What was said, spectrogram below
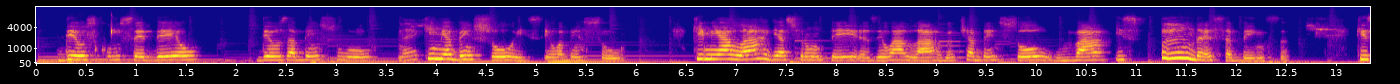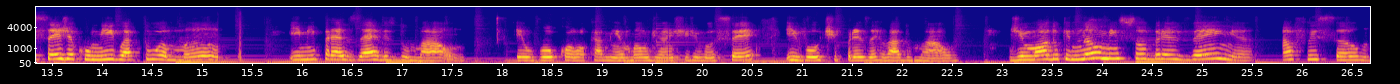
Deus concedeu Deus abençoou, né? Que me abençoes, eu abençoo. Que me alargue as fronteiras, eu alargo, eu te abençoo. Vá, expanda essa benção. Que seja comigo a tua mão e me preserves do mal. Eu vou colocar minha mão diante de você e vou te preservar do mal, de modo que não me sobrevenha aflição.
